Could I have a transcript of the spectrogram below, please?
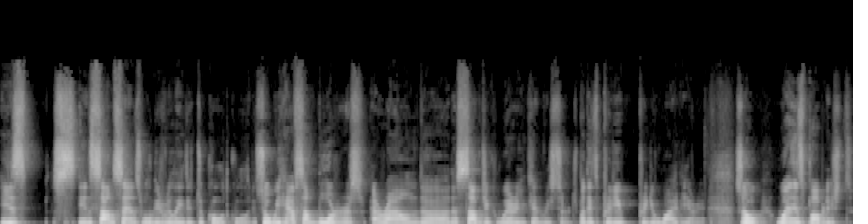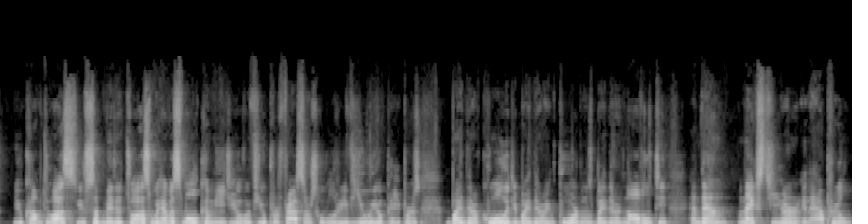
is in some sense will be related to code quality. So we have some borders around uh, the subject where you can research, but it's pretty pretty wide area. So when it's published, you come to us, you submit it to us. We have a small committee of a few professors who will review your papers by their quality, by their importance, by their novelty. And then next year in April,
